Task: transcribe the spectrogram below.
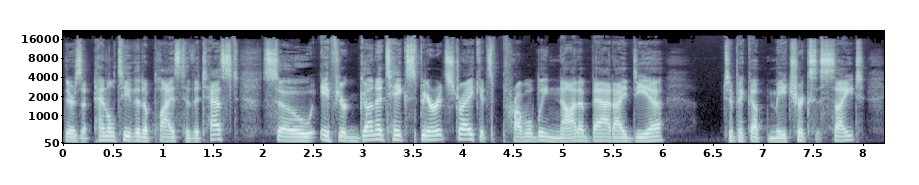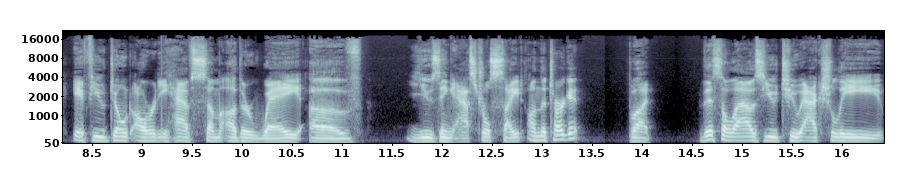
there's a penalty that applies to the test. So if you're gonna take Spirit Strike, it's probably not a bad idea to pick up Matrix Sight if you don't already have some other way of using Astral Sight on the target. But this allows you to actually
